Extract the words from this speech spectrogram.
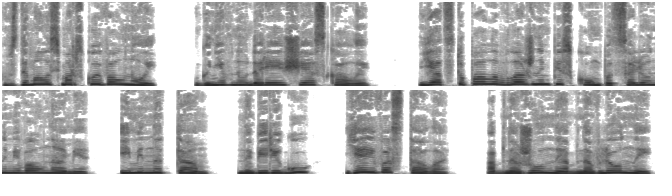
вздымалась морской волной, гневно ударяющей о скалы. Я отступала влажным песком под солеными волнами. Именно там, на берегу, я и восстала, обнаженный, обновленный,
